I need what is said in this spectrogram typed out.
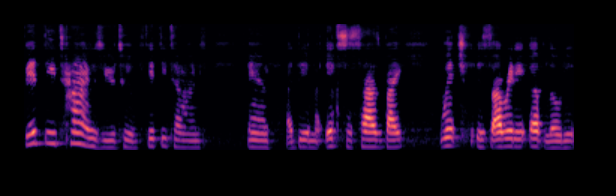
50 times YouTube, 50 times. And I did my exercise bike, which is already uploaded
